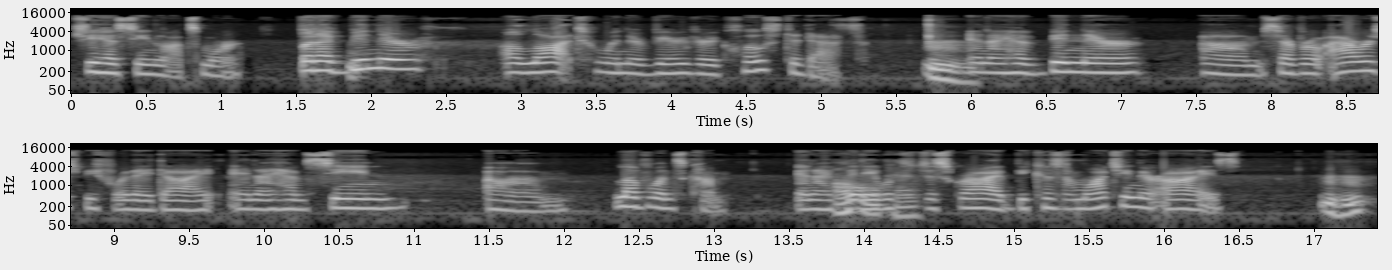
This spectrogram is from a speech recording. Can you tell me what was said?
she has seen lots more. But I've been there a lot when they're very very close to death Mm. and I have been there um, several hours before they die, and I have seen um, loved ones come, and I've been Oh, able okay. to describe because I'm watching their eyes, Mhm.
